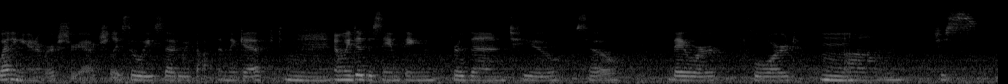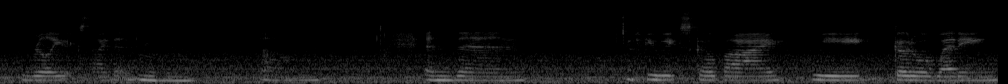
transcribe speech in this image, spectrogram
wedding anniversary, actually. So we said we got them a gift. Mm. And we did the same thing for them, too. So they were floored, Mm. um, just really excited. Mhm. Um, and then a few weeks go by. We go to a wedding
